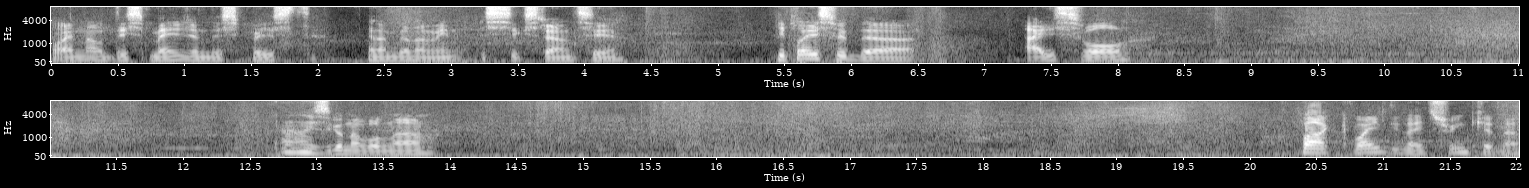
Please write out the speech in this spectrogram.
Well, I know this mage and this priest, and I'm gonna win six rounds here. He plays with the ice wall. Ah, he's gonna wall now. Fuck, why did I shrink it that?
